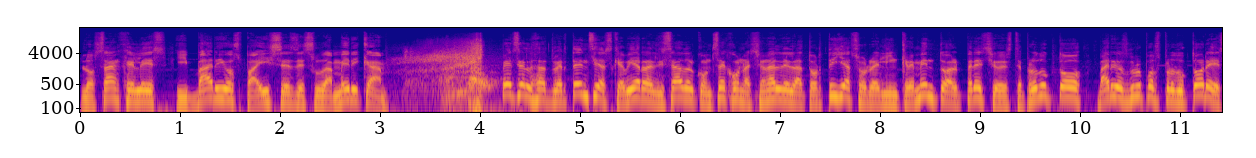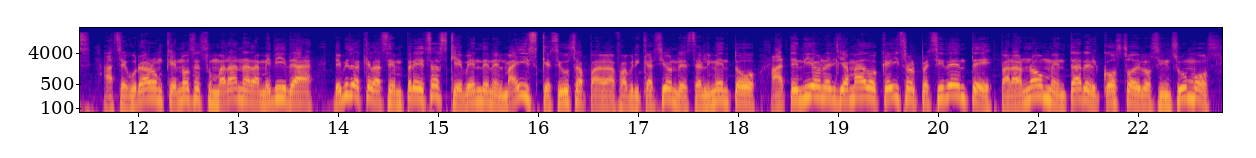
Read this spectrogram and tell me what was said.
Los Ángeles y varios países de Sudamérica. Pese a las advertencias que había realizado el Consejo Nacional de la Tortilla sobre el incremento al precio de este producto, varios grupos productores aseguraron que no se sumarán a la medida debido a que las empresas que venden el maíz que se usa para la fabricación de este alimento atendieron el llamado que hizo el presidente para no aumentar el costo de los insumos.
